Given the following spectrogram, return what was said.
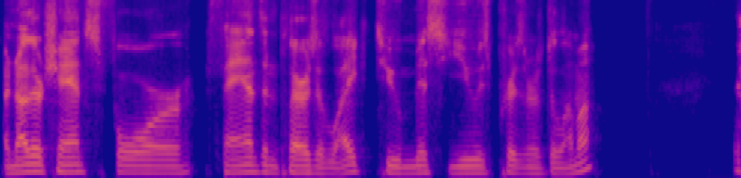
Another chance for fans and players alike to misuse Prisoner's Dilemma.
